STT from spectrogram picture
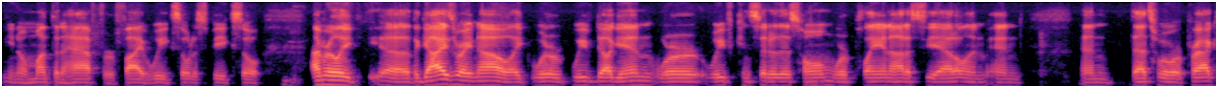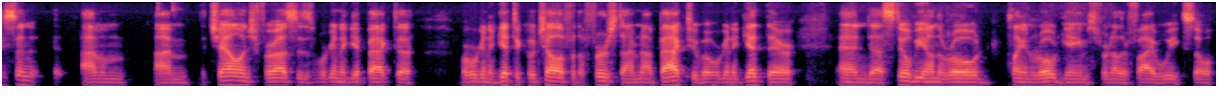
you know month and a half or five weeks so to speak. So i'm really uh, the guys right now like we're we've dug in. We're we've considered this home. We're playing out of seattle and and and that's where we're practicing. I'm i'm the challenge for us is we're going to get back to or we're going to get to coachella for the first time not back to but we're going to get there and uh, still be on the road playing road games for another five weeks. So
